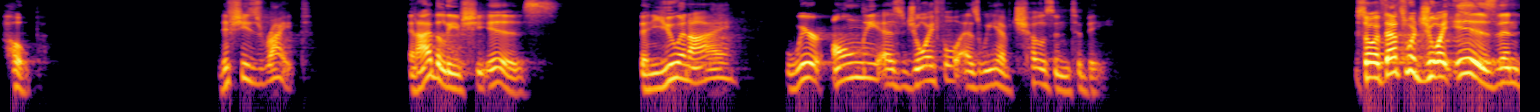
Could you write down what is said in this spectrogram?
hope. And if she's right, and I believe she is, then you and I, we're only as joyful as we have chosen to be. So if that's what joy is, then,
